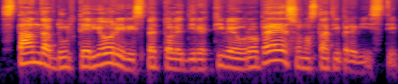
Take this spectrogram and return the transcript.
Standard ulteriori rispetto alle direttive europee sono stati previsti.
